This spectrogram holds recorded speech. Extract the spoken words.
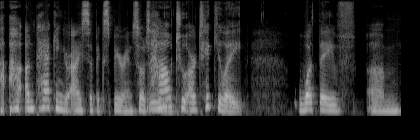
uh, unpacking your ISEP experience. So it's how to articulate what they've um,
